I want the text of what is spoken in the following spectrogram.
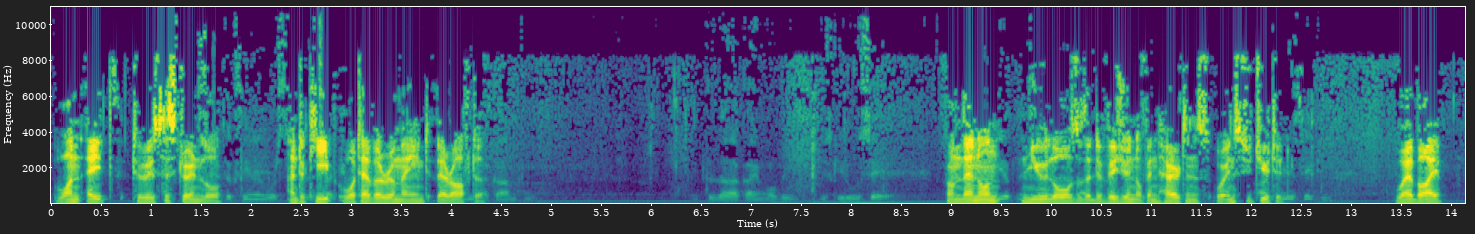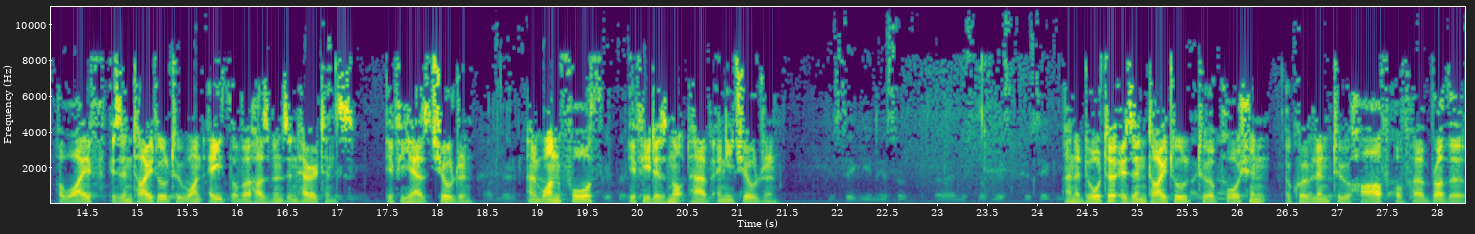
one eighth to his sister in law, and to keep whatever remained thereafter. From then on, new laws of the division of inheritance were instituted, whereby a wife is entitled to one eighth of her husband's inheritance if he has children, and one fourth if he does not have any children. And a daughter is entitled to a portion equivalent to half of her brother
